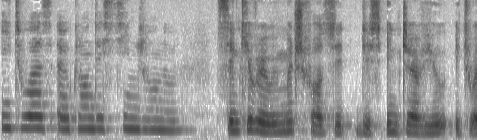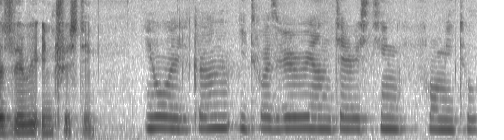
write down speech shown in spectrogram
it was a clandestine journal. Thank you very much for the, this interview. It was very interesting. You're welcome. It was very interesting for me too.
